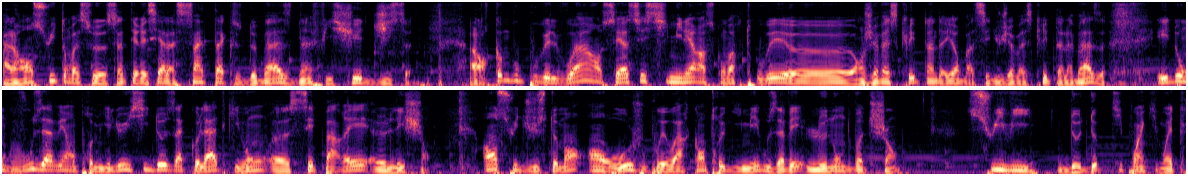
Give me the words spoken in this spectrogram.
Alors ensuite, on va s'intéresser à la syntaxe de base d'un fichier JSON. Alors comme vous pouvez le voir, c'est assez similaire à ce qu'on va retrouver euh, en JavaScript. Hein. D'ailleurs, bah, c'est du JavaScript à la base. Et donc, vous avez en premier lieu ici deux accolades qui vont euh, séparer euh, les champs. Ensuite, justement, en rouge, vous pouvez voir qu'entre guillemets, vous avez le nom de votre champ suivi de deux petits points qui vont être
